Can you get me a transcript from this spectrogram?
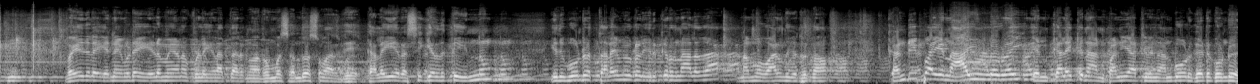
வயதில் என்னை விட இளமையான பிள்ளைங்களாக தான் இருக்கும் ரொம்ப சந்தோஷமாக இருக்குது கலையை ரசிக்கிறதுக்கு இன்னும் இது போன்ற தலைமுறைகள் இருக்கிறதுனால தான் நம்ம வாழ்ந்துக்கிட்டு இருக்கோம். கண்டிப்பாக என் ஆயுள்ளவரை என் கலைக்கு நான் பணியாற்றுவேன். அன்போடு கேட்டுக்கொண்டு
